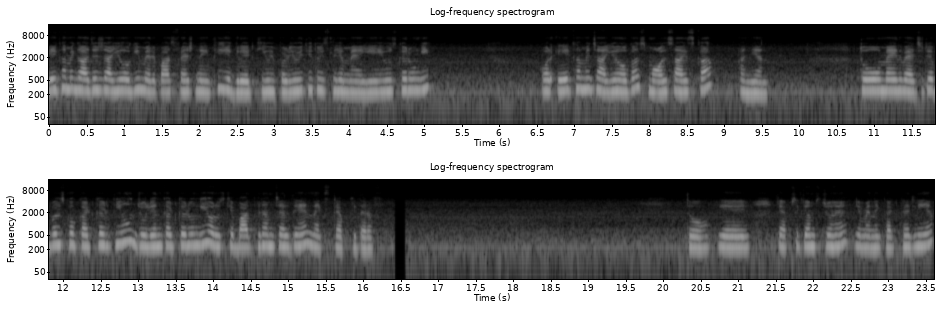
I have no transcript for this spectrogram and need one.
एक हमें गाजर चाहिए होगी, मेरे पास फ्रेश नहीं थी, ये ग्रेट की हुई, पड़ी हुई थी तो इसलिए मैं ये यूज़ करूँगी। और एक हमें चाहिए होगा स्मॉल साइज़ का अनियन तो मैं इन वेजिटेबल्स को कट करती हूँ जूलियन कट करूँगी और उसके बाद फिर हम चलते हैं नेक्स्ट स्टेप की तरफ़। तो ये कैप्सिकम्स जो हैं, ये मैंने कट कर लिए हैं।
